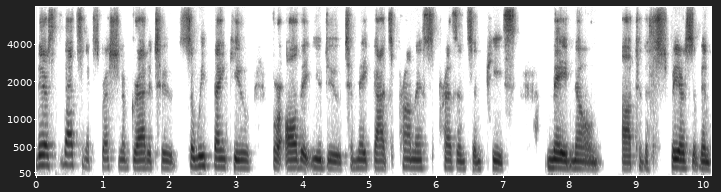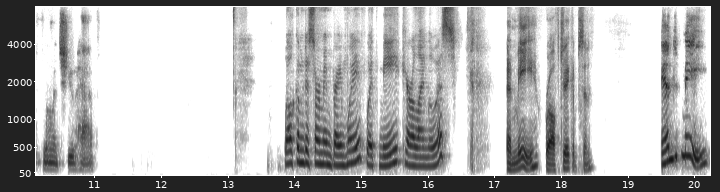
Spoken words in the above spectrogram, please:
There's that's an expression of gratitude. So we thank you for all that you do to make God's promise, presence, and peace made known uh, to the spheres of influence you have. Welcome to Sermon Brainwave with me, Karoline Lewis. And me, Rolf Jacobson. And me,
